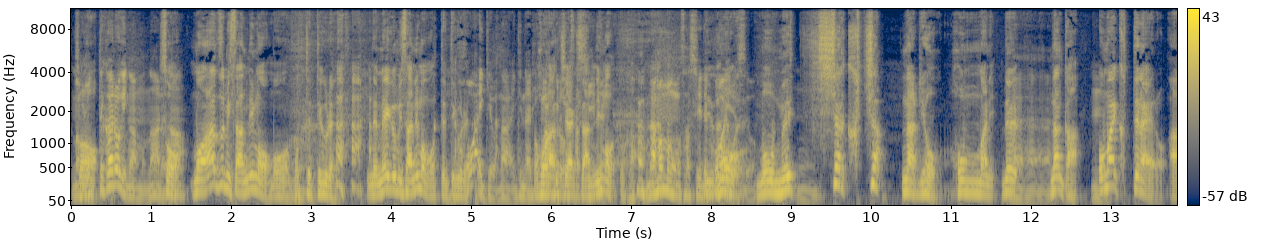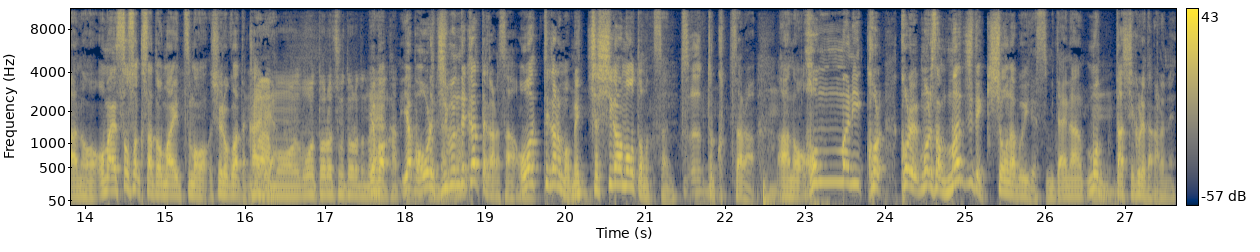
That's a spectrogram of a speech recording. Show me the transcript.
まあ、持って帰るわけいかんもんなあれな。そう。もう安住さんにももう持ってってくれ。で、めぐみさんにも持ってってくれ。怖いけどないきなり。ホラン千秋さんにもとか。生もん差し入れ怖いですよ。もう、もうめっちゃくちゃな量。ほんまに。で、はいはいはいなんか、お前食ってないやろ。あの、お前そそくさとお前いつも収録終わったら帰まあれや。もう大トロ中トロとやっぱやっぱ俺自分で買ったからさ、終わってからもめっちゃしがもうと思ってさ、ずーっと食ってたら、あの、ほんまに、これ、これ、森さんマジで希少な部位です、みたいな、もう出してくれたからね。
